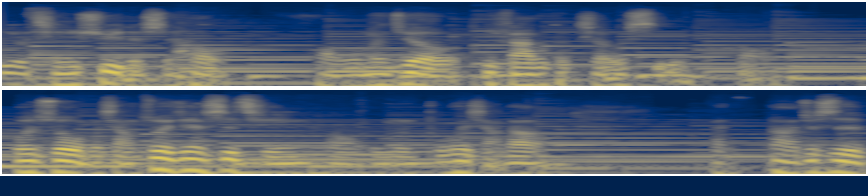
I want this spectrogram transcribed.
有情绪的时候，哦，我们就一发不可收拾哦，或者说我们想做一件事情哦，我们不会想到。啊，就是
